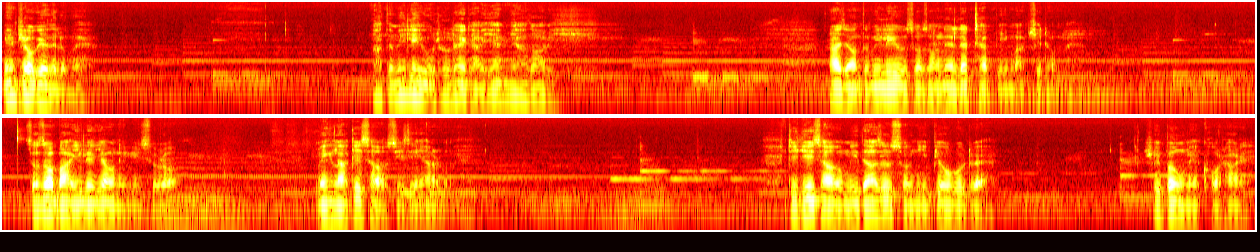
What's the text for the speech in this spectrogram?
မင်းပြောခဲ့သလိုပဲငါ သမီးလေးကိုအလိုလိုက်တာအရမ်းများသွားပြီအဲဒါကြောင့်သမီးလေးကိုစောစောနဲ့လက်ထပ်ပြီးမှဖြစ်တော့မယ်စောစောဘာကြီးလည်းရောက်နေပြီဆိုတော့မင်္ဂလာကိစ္စကိုစီစဉ်ရတော့မယ်ဒီကိစ္စကိုမိသားစုစုံညီပြောဖို့အတွက်ရွှေပုံလည်းခေါ်ထားတယ်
